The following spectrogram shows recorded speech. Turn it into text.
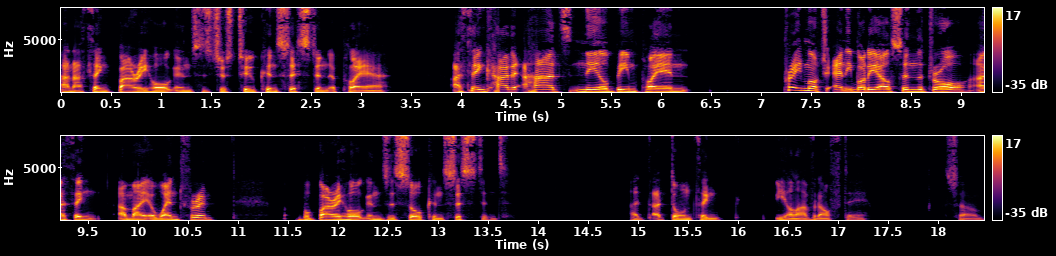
and I think Barry Hawkins is just too consistent a player. I think had had Neil been playing pretty much anybody else in the draw, I think I might have went for him. But Barry Hawkins is so consistent. I I don't think he'll have an off day. So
